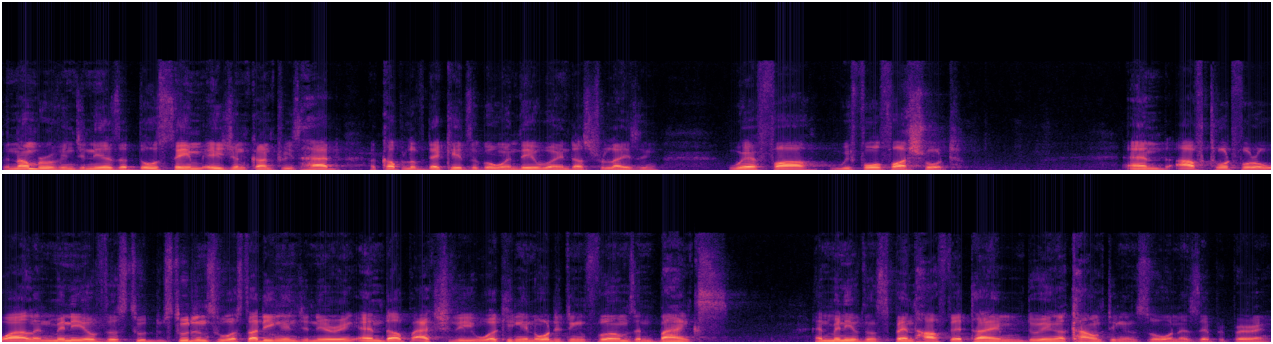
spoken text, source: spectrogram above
the number of engineers that those same Asian countries had a couple of decades ago when they were industrializing, we're far, we fall far short. And I've taught for a while, and many of the stud- students who are studying engineering end up actually working in auditing firms and banks, and many of them spend half their time doing accounting and so on as they're preparing.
